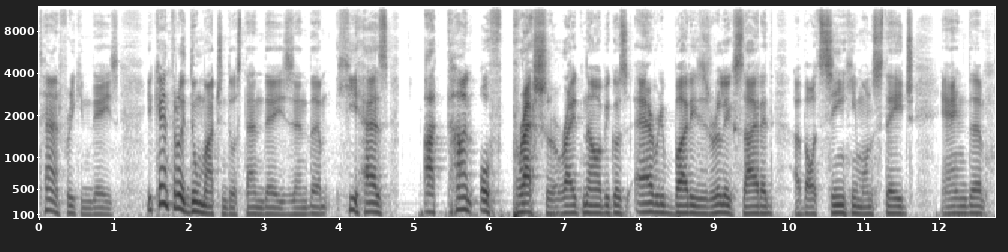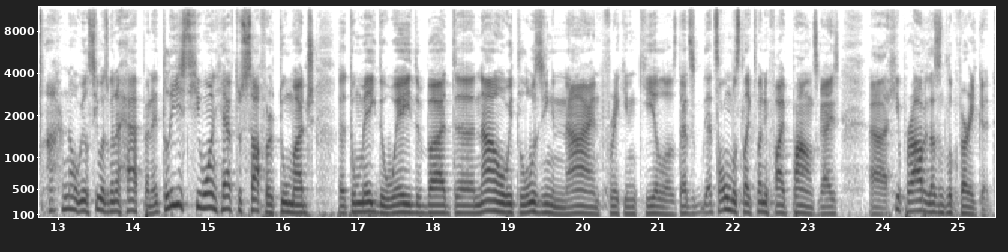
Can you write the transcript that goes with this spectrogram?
10 freaking days. You can't really do much in those 10 days, and um, he has a ton of pressure right now because everybody is really excited about seeing him on stage. And uh, I don't know we'll see what's gonna happen. At least he won't have to suffer too much uh, to make the weight but uh, now with losing 9 freaking kilos that's that's almost like 25 pounds guys. Uh, he probably doesn't look very good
